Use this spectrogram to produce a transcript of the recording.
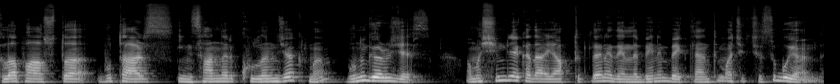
Clubhouse'da bu tarz insanları kullanacak mı? Bunu göreceğiz. Ama şimdiye kadar yaptıkları nedeniyle benim beklentim açıkçası bu yönde.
